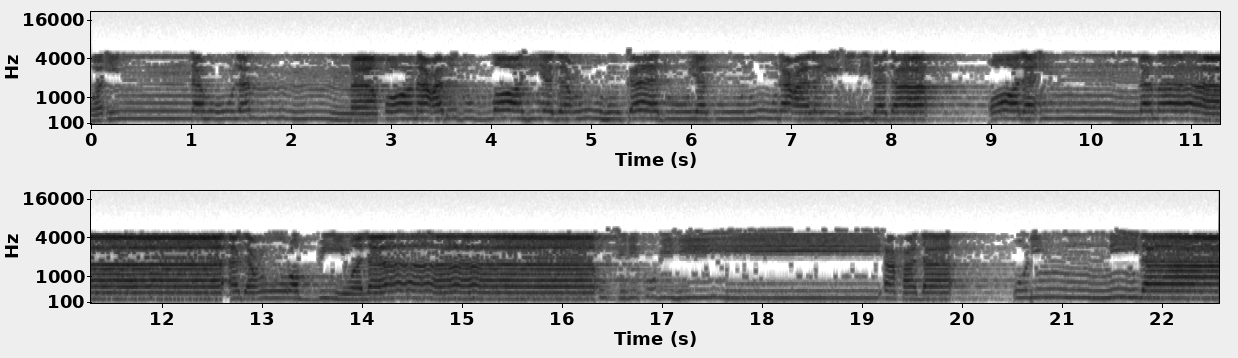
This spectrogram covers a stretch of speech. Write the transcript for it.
وإنه لما قام عبد الله يدعوه كادوا يكونون عليه ببدا قال إنما أدعو ربي ولا أشرك به أحدا قل إني لا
